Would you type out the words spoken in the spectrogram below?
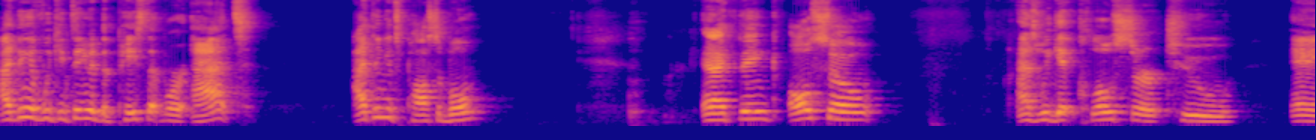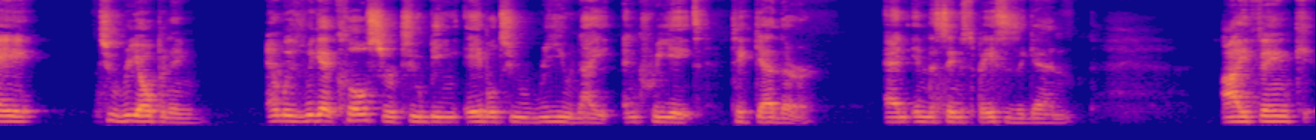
I think if we continue at the pace that we're at, I think it's possible. And I think also as we get closer to a to reopening and we, we get closer to being able to reunite and create together and in the same spaces again i think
